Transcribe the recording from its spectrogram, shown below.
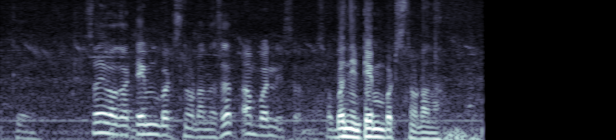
ಓಕೆ ಸೊ ಇವಾಗ ಟೈಮ್ ಬಟ್ಸ್ ನೋಡೋಣ ಸರ್? ಹಾಂ ಬನ್ನಿ ಸರ್. ಸೊ ಬನ್ನಿ ಟೈಮ್ ಬಟ್ಸ್ ನೋಡೋಣ.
